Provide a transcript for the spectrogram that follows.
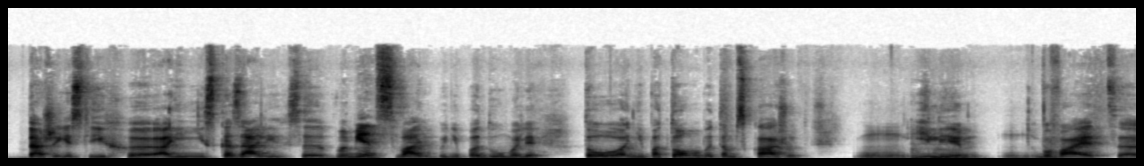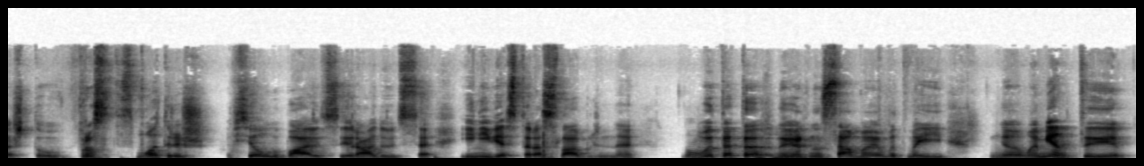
даже если их э, они не сказали их в момент свадьбы, не подумали, то они потом об этом скажут. Или угу. бывает, э, что просто ты смотришь, все улыбаются и радуются, и невеста расслабленная. Ну вот это, угу. наверное, самые вот мои э, моменты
